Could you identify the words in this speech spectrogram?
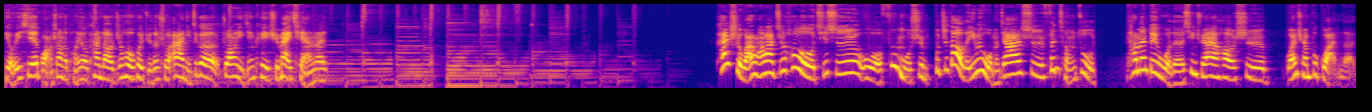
有一些网上的朋友看到之后会觉得说啊，你这个妆已经可以去卖钱了。始玩娃娃之后，其实我父母是不知道的，因为我们家是分层住，他们对我的兴趣爱好是完全不管的。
